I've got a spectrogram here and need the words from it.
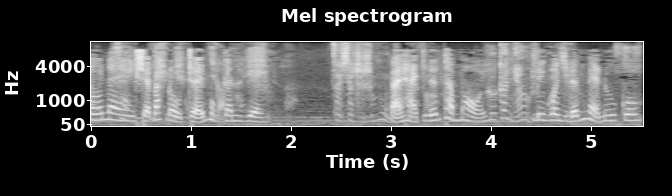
Tối nay sẽ bắt đầu trễ một canh giờ. Tại hạ chỉ đến thăm hỏi Liên quan gì đến mẹ nuôi cô?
